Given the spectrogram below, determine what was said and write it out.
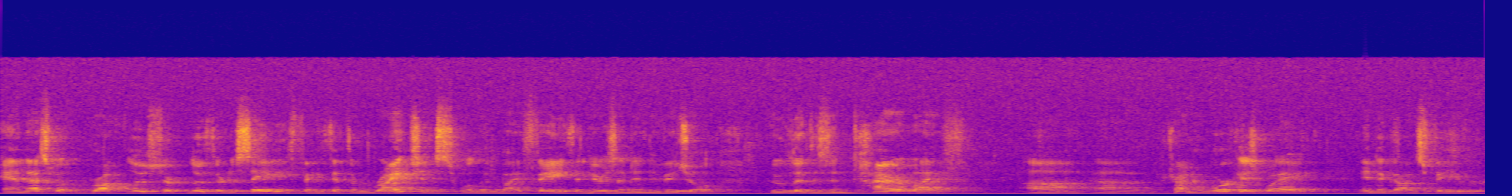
and that's what brought Luther, Luther to saving faith, that the righteous will live by faith. And here's an individual who lived his entire life uh, uh, trying to work his way into God's favor.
